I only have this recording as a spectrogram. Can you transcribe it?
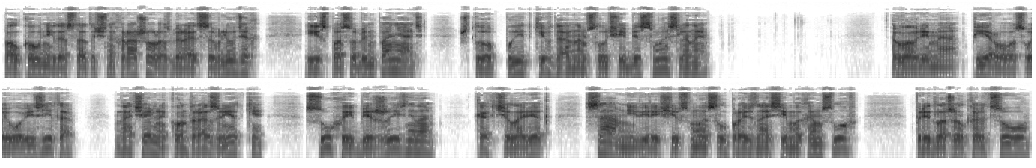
Полковник достаточно хорошо разбирается в людях и способен понять, что пытки в данном случае бессмысленны. Во время первого своего визита начальник контрразведки сухо и безжизненно, как человек, сам не верящий в смысл произносимых им слов, предложил Кольцову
